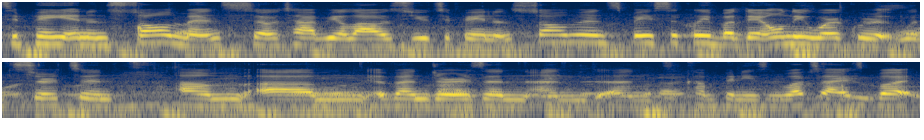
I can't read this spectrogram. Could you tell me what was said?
to pay in installments. So Tabby allows you to pay in installments, basically, but they only work with, with certain um, um, vendors and, and, and companies and websites. But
